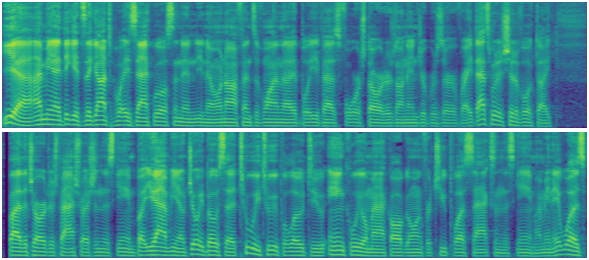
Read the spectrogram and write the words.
Yeah, I mean, I think it's they got to play Zach Wilson and you know an offensive line that I believe has four starters on injured reserve. Right, that's what it should have looked like by the Chargers pass rush in this game. But you have, you know, Joey Bosa, Tuli Tuipulotu, and Khalil Mack all going for two plus sacks in this game. I mean, it was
